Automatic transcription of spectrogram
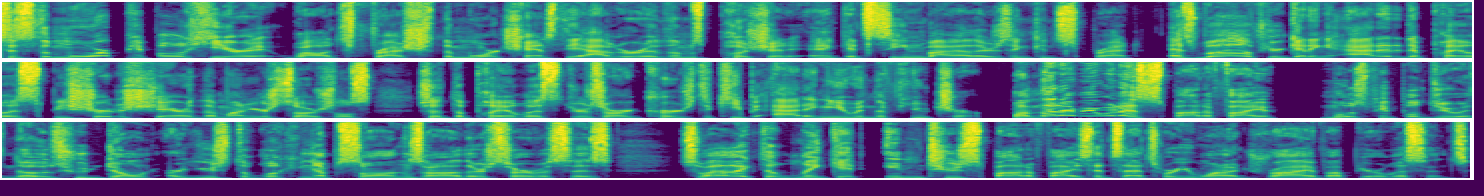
Since the more people hear it while it's fresh, the more chance the algorithms push it and it gets seen by others and can spread. As well, if you're getting added to playlists, be sure to share them on your socials so that the playlisters are encouraged to keep adding you in the future. While not everyone has Spotify, most people do, and those who don't are used to looking up songs on other services, so I like to link it into Spotify since that's where you want to drive up your listens.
